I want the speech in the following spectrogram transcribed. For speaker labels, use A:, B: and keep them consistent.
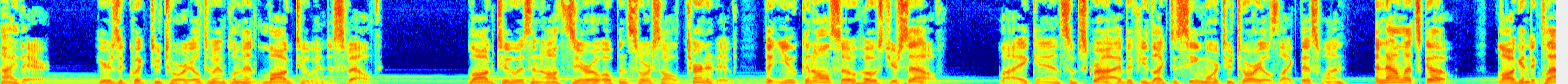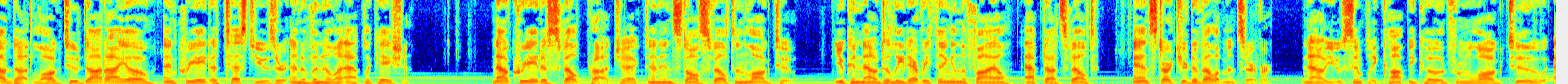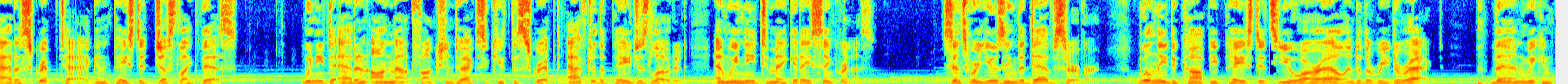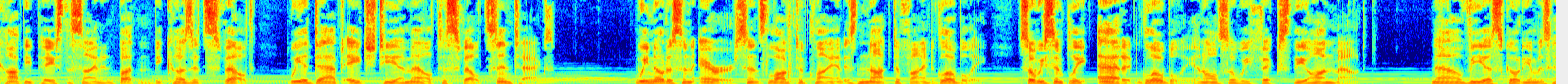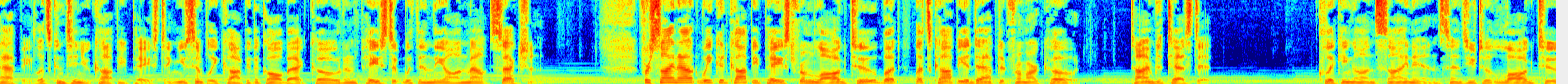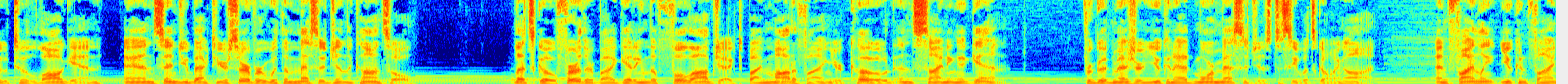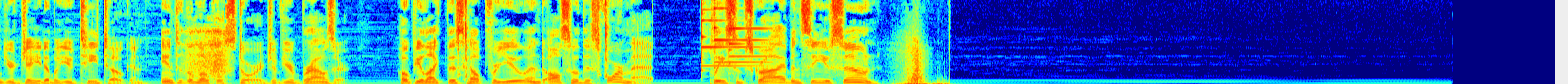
A: Hi there. Here's a quick tutorial to implement Logto into Svelte. Logto is an Auth0 open source alternative that you can also host yourself. Like and subscribe if you'd like to see more tutorials like this one. And now let's go. Log into cloud.logto.io and create a test user and a vanilla application. Now create a Svelte project and install Svelte in Logto. You can now delete everything in the file app.svelte and start your development server. Now you simply copy code from Logto, add a script tag, and paste it just like this. We need to add an onMount function to execute the script after the page is loaded, and we need to make it asynchronous. Since we're using the dev server, we'll need to copy-paste its URL into the redirect. Then we can copy-paste the sign-in button. Because it's Svelte, we adapt HTML to Svelte syntax. We notice an error since logtoClient is not defined globally. So we simply add it globally and also we fix the on mount. Now VS Codium is happy. Let's continue copy pasting. You simply copy the callback code and paste it within the on mount section. For sign out, we could copy paste from Logto, but let's copy adapt it from our code. Time to test it. Clicking on sign in sends you to Logto to log in and send you back to your server with a message in the console. Let's go further by getting the full object by modifying your code and signing again. For good measure, you can add more messages to see what's going on. And finally, you can find your JWT token into the local storage of your browser. Hope you liked this help for you and also this format. Please subscribe and see you soon.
